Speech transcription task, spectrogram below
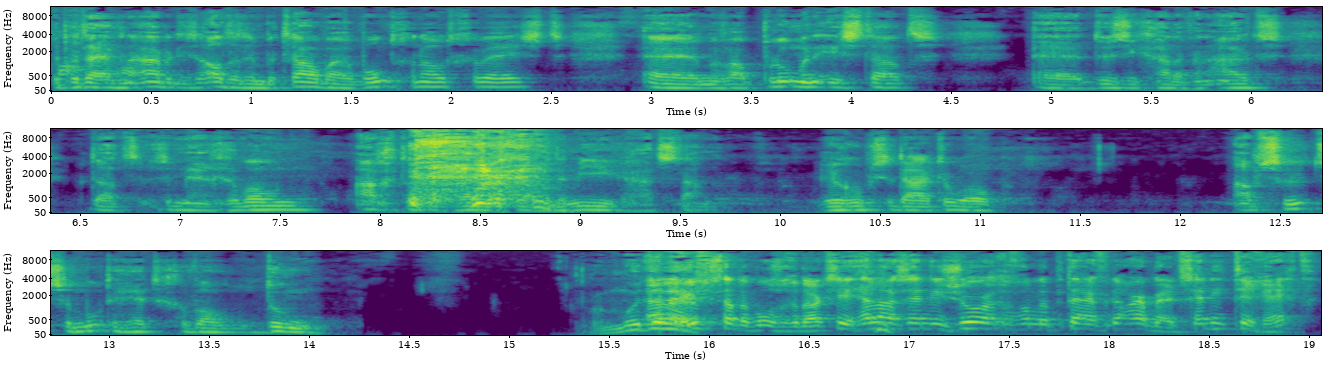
Partij van de Arbeid is altijd een betrouwbare bondgenoot geweest. Eh, mevrouw Ploemen is dat. Eh, dus ik ga ervan uit dat men gewoon achter in Amerika gaat staan. U roept ze daartoe op. Absoluut, ze moeten het gewoon doen. We moeten Hella staat op onze redactie. Hella, zijn die zorgen van de Partij voor de Arbeid, zijn die terecht?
